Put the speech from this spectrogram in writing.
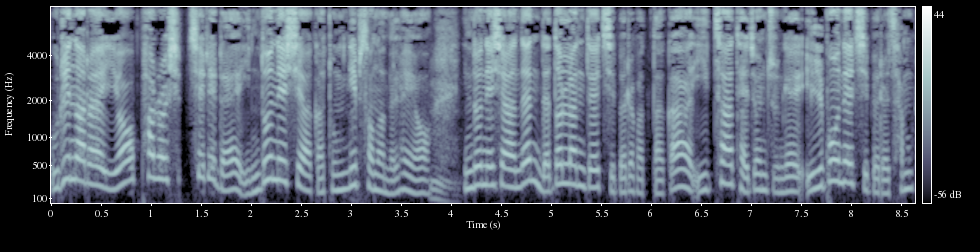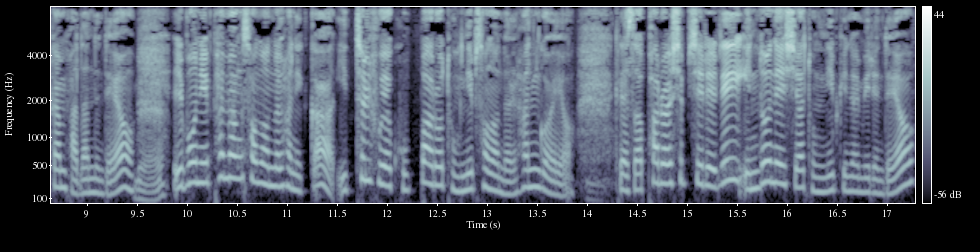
우리나라에 이어 8월 17일에 인도네시아가 독립선언을 해요. 음. 인도네시아는 네덜란드의 지배를 받다가 2차 대전 중에 일본의 지배를 잠깐 받았는데요. 네. 일본이 패망선언을 하니까 이틀 후에 곧바로 독립선언을 한 거예요. 그래서 8월 17일이 인도네시아 독립기념일인데요.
